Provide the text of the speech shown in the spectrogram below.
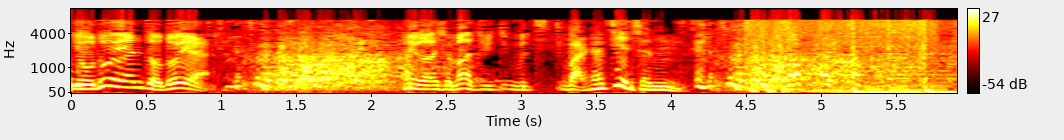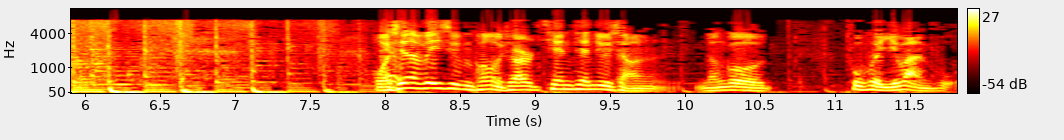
有多远走多远。那个什么，就就晚上健身。我现在微信朋友圈天天就想能够突破一万步，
